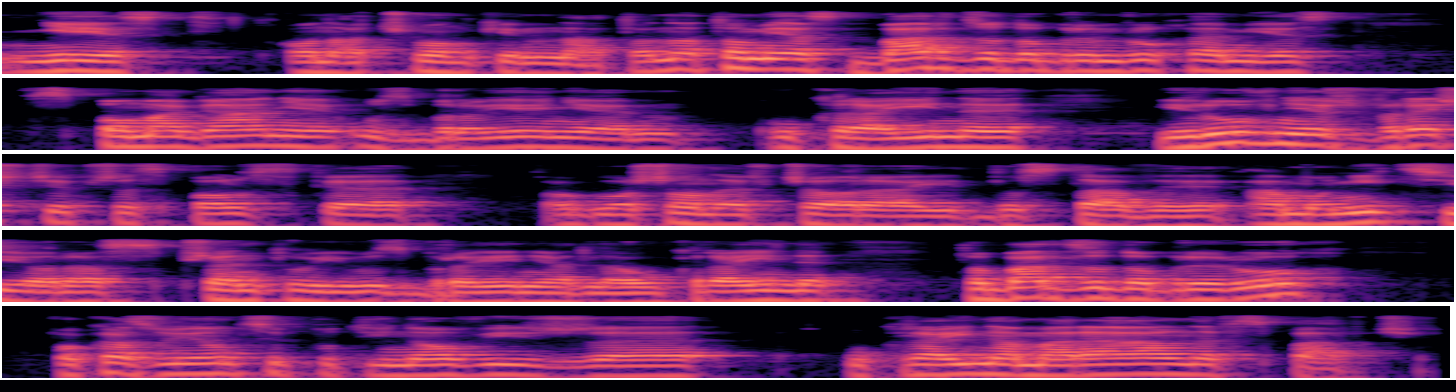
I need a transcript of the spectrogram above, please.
Nie jest ona członkiem NATO. Natomiast bardzo dobrym ruchem jest wspomaganie uzbrojeniem Ukrainy i również wreszcie przez Polskę ogłoszone wczoraj dostawy amunicji oraz sprzętu i uzbrojenia dla Ukrainy. To bardzo dobry ruch, pokazujący Putinowi, że Ukraina ma realne wsparcie.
